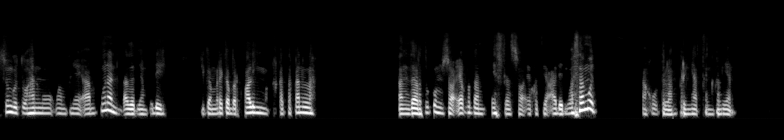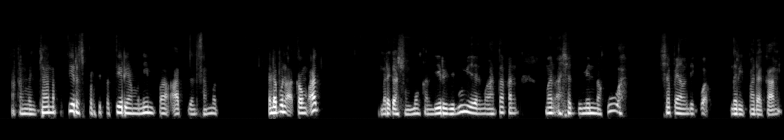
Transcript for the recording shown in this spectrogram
Sungguh Tuhanmu mempunyai ampunan dan azab yang pedih. Jika mereka berpaling, maka katakanlah, Anzartukum sa'iqatan isla sa'iqati adin wa samud. Aku telah peringatkan kalian akan bencana petir seperti petir yang menimpa Ad dan Samud. Adapun kaum Ad, mereka sombongkan diri di bumi dan mengatakan, Man asyadu minna kuwah. Siapa yang lebih kuat daripada kami?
